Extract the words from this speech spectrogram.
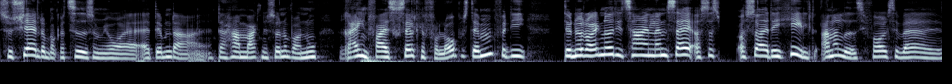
Socialdemokratiet, som jo er, er dem, der, der har magten i Sønderborg nu, rent faktisk selv kan få lov på stemme, fordi det nytter ikke noget, de tager en eller anden sag, og så, og så er det helt anderledes i forhold til, hvad, øh,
